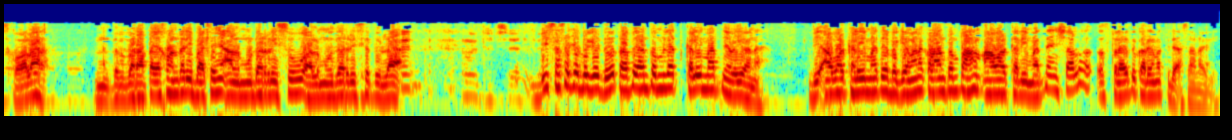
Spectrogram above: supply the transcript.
Sekolah. Hmm, Beberapa ikhwan tadi bacanya al-mudarrisu, al-mudarrisatu la. Bisa saja begitu, tapi antum lihat kalimatnya bagaimana. Di awal kalimatnya bagaimana? Kalau antum paham awal kalimatnya, insya Allah setelah itu kalimat tidak salah lagi.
